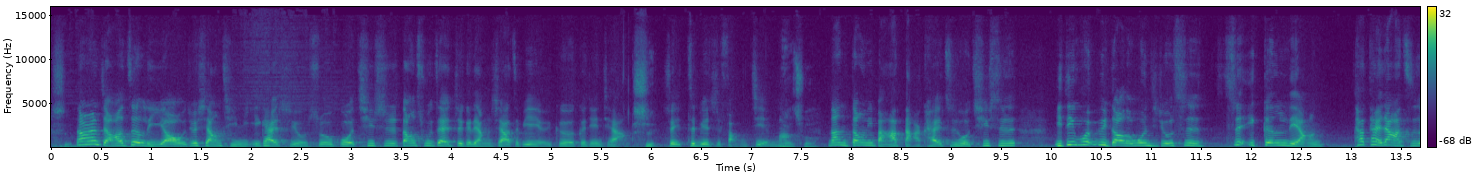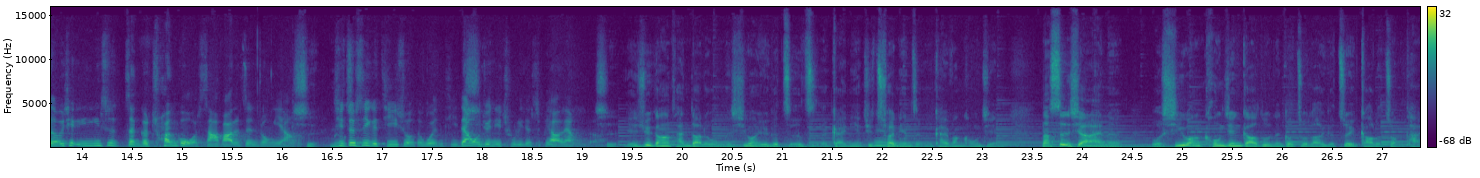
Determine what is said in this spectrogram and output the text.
是，当然讲到这里哦，我就想起你一开始有说过，其实当初在这个梁下这边有一个隔间墙，是，所以这边是房间嘛，没有错。那你当你把它打开之后，其实一定会遇到的问题就是这一根梁。它太大只了，而且一定是整个穿过我沙发的正中央。是，其实这是一个棘手的问题，但我觉得你处理的是漂亮的。是，延续刚刚谈到的，我们希望有一个折纸的概念去串联整个开放空间。那剩下来呢？我希望空间高度能够做到一个最高的状态，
